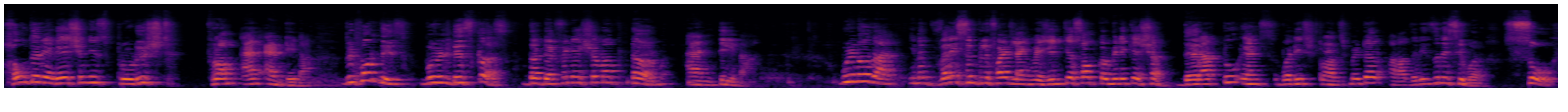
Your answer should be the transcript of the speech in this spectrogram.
How the radiation is produced from an antenna. Before this, we will discuss the definition of term antenna we know that in a very simplified language in case of communication there are two ends. One is transmitter another is receiver. So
